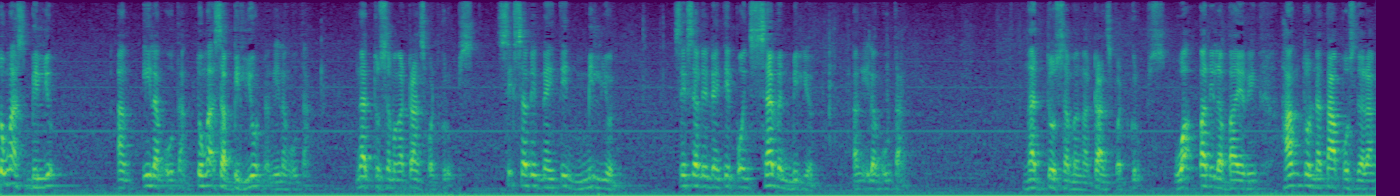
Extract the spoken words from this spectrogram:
tungas bilyon ang ilang utang. Tunga sa bilyon ang ilang utang. Ngadto sa mga transport groups. 619 million. 619.7 million ang ilang utang ngadto sa mga transport groups. Wa pa nila bayri hangtod natapos na lang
